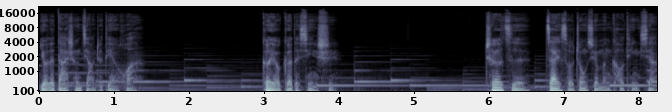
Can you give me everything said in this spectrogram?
有的大声讲着电话，各有各的心事。车子在一所中学门口停下，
